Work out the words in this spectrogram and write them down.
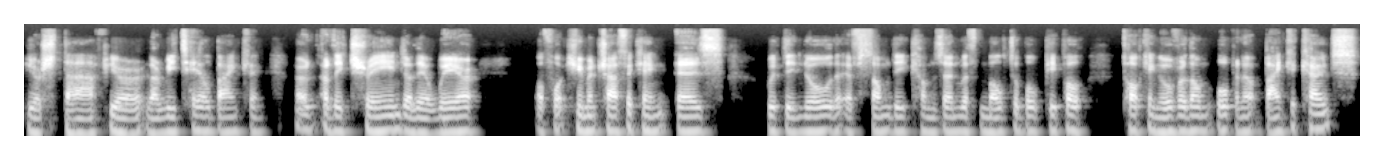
your staff, your their retail banking, are, are they trained? Are they aware of what human trafficking is? Would they know that if somebody comes in with multiple people talking over them, open up bank accounts,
